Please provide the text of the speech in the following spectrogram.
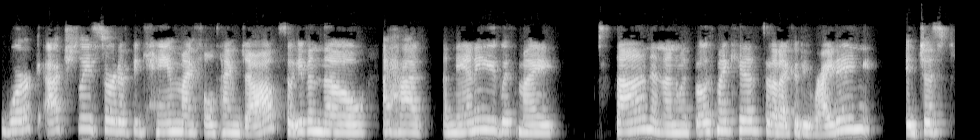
work actually sort of became my full time job. So even though I had a nanny with my son and then with both my kids so that I could be writing, it just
